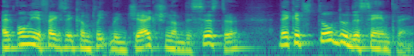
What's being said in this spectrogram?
and only affects a complete rejection of the sister, they could still do the same thing.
